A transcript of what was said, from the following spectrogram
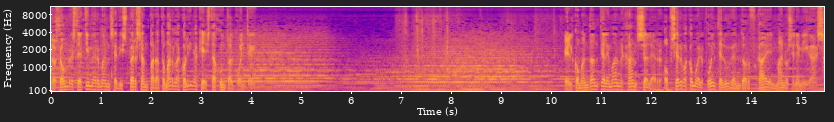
Los hombres de Timmerman se dispersan para tomar la colina que está junto al puente. El comandante alemán Hans Seller observa cómo el puente Ludendorff cae en manos enemigas.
